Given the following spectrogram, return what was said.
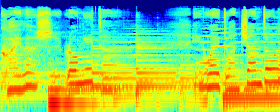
快乐是容易的。因为短暂逗留，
